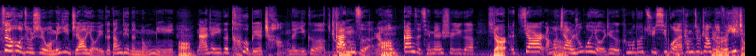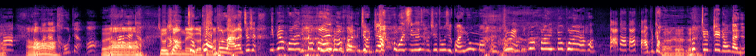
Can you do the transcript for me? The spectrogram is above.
最后就是我们一直要有一个当地的农民。哦，拿着一个特别长的一个杆子，然后杆子前面是一个尖儿呃尖儿，然后这样如果有这个科莫多巨蜥过来，他们就这样对付一插，然后把它哦头这样哦对插在这儿，就像那就过不来了，就是你不要过来，你不要过来，你不要过来，就这样。我心里想，这东西管用吗？就是你不要过来，你不要过来，然后打打打打不着，对对对，就这种感觉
